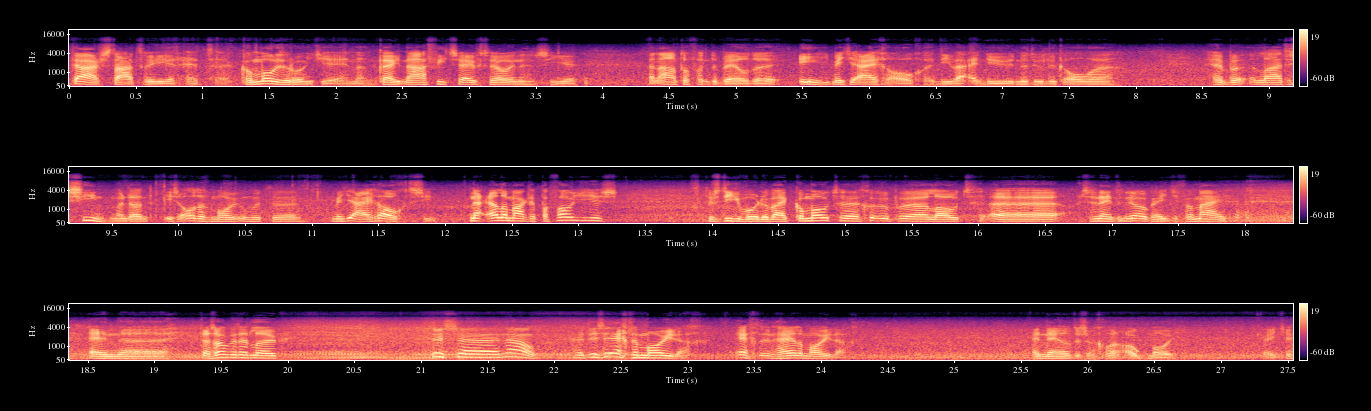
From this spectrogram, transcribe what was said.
daar staat weer het uh, Komoot. En dan kan je nafietsen eventueel en dan zie je een aantal van de beelden in, met je eigen ogen. Die wij nu natuurlijk al eh, hebben laten zien. Maar dat is altijd mooi om het eh, met je eigen ogen te zien. Nou, Elle maakt een paar fotootjes. Dus die worden bij Komoot geüpload. Eh, ze neemt er nu ook eentje van mij. En eh, dat is ook altijd leuk. Dus eh, nou, het is echt een mooie dag. Echt een hele mooie dag. En Nederland is ook gewoon ook mooi. Weet je.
